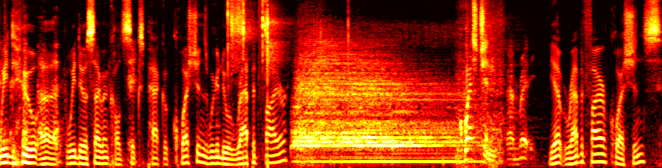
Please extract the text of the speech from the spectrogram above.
we do uh, we do a segment called Six Pack of Questions. We're gonna do a rapid fire. Question. I'm ready. Yep, rapid fire questions,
